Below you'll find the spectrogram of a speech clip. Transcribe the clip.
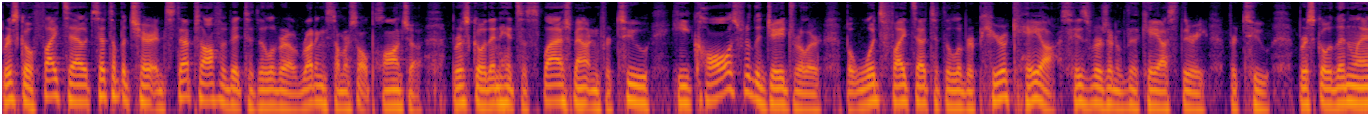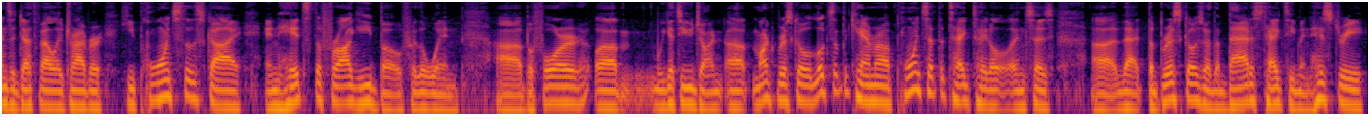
Briscoe fights out, sets up a chair, and steps off of it to deliver a running somersault plancha. Briscoe then hits a splash mountain for two. He calls for the J Driller, but Woods fights out to deliver pure chaos, his version of the chaos theory, for two. Briscoe then lands a Death Valley driver. He points to the sky and hits the froggy bow for the win. Uh, before um, we get to you, John, uh, Mark Briscoe looks at the camera, points at the tag title, and says uh, that the Briscoes are the baddest tag team in history.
